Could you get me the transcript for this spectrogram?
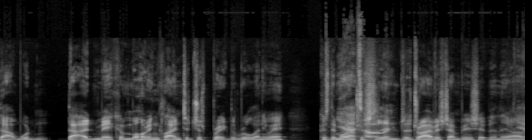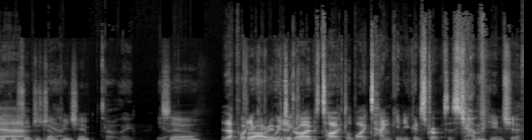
that wouldn't, that'd make them more inclined to just break the rule anyway, because they're more Yeah, interested totally. in the drivers' championship than they are the Yeah, constructors' yeah. championship. Totally. Yeah. So At that point, you could win a driver's title by tanking your constructors' championship.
